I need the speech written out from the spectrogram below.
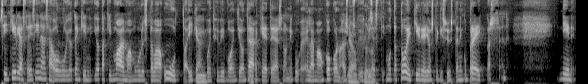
siinä kirjassa ei sinänsä ollut jotenkin jotakin maailmaa mullistavaa uutta ikään kuin, mm. että hyvinvointi on tärkeää ja se on niin kuin, elämä on kokonaisuus Joo, tyyppisesti, kyllä. mutta toi kirja jostakin syystä niin kuin breikkasi sen. Niin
